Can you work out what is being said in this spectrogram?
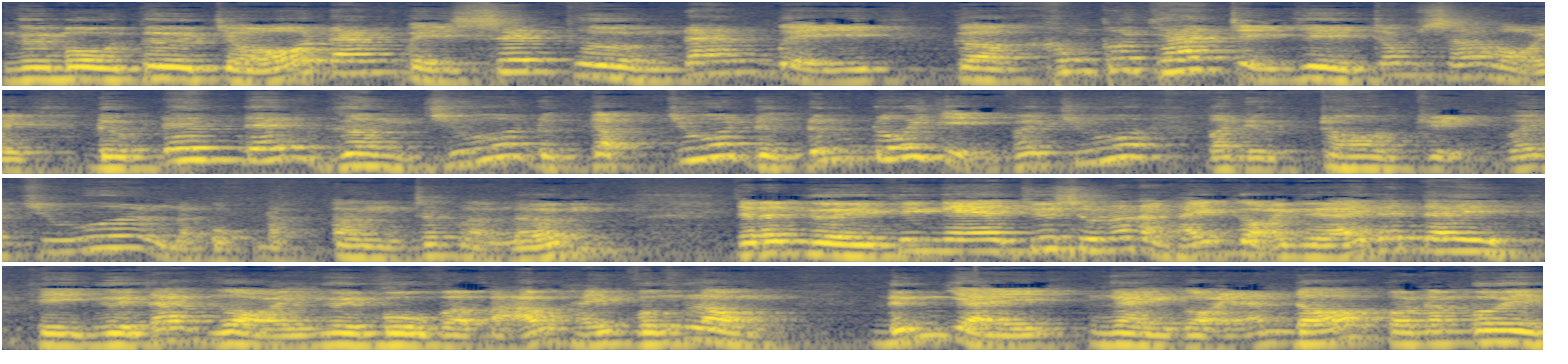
Người mù từ chỗ đang bị xem thường, đang bị không có giá trị gì trong xã hội, được đem đến gần Chúa, được gặp Chúa, được đứng đối diện với Chúa và được trò chuyện với Chúa là một đặc ân rất là lớn. Cho nên người khi nghe Chúa Giêsu nói rằng hãy gọi người ấy đến đây, thì người ta gọi người mù và bảo hãy vững lòng, đứng dậy, ngài gọi anh đó. Câu 50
